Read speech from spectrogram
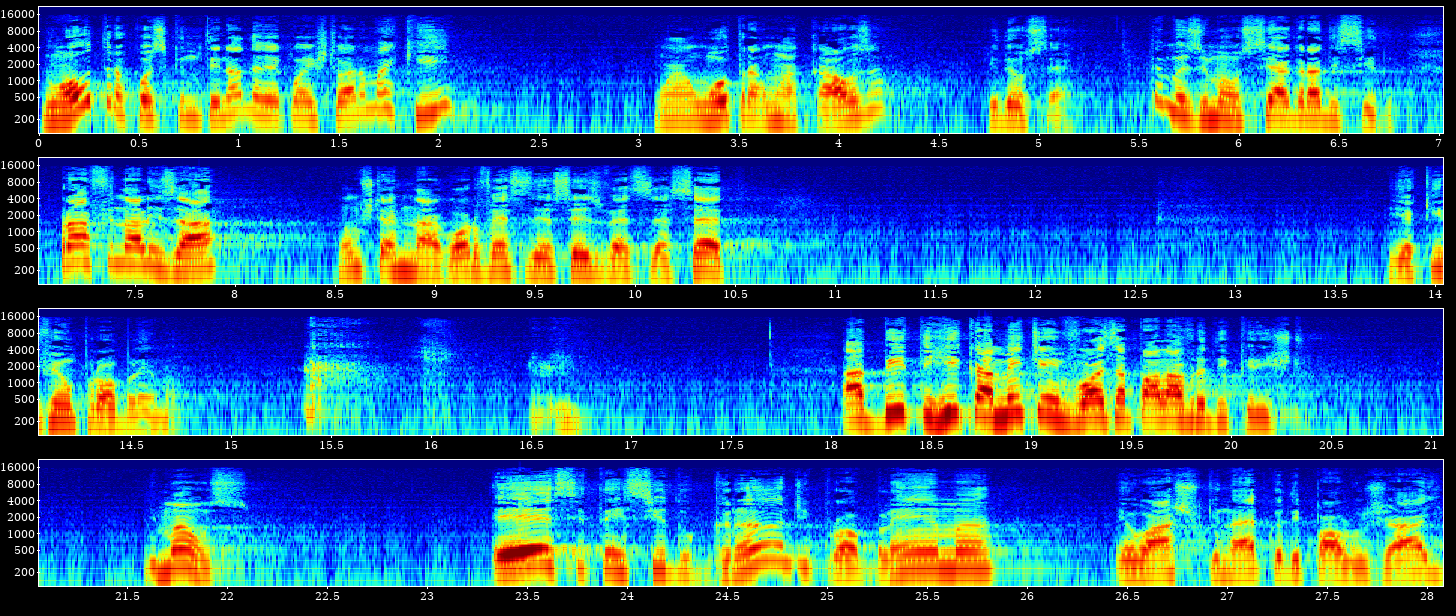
uma outra coisa que não tem nada a ver com a história, mas que uma, uma outra uma causa que deu certo. Então, meus irmãos, ser agradecido. Para finalizar, vamos terminar agora o verso 16 e o verso 17. E aqui vem um problema. Habite ricamente em vós a palavra de Cristo. Irmãos, esse tem sido grande problema, eu acho que na época de Paulo já, e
